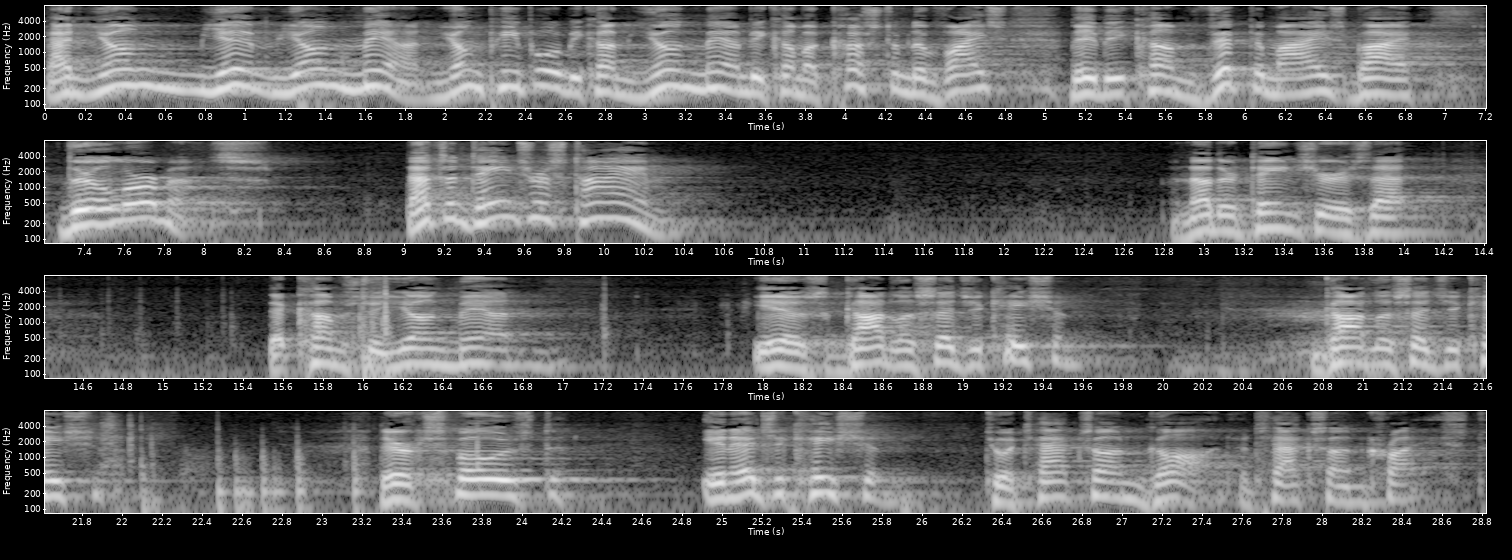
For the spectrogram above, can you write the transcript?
And young, young men, young people become young men, become accustomed to vice. They become victimized by their allurements. That's a dangerous time. Another danger is that that comes to young men is godless education. Godless education. They're exposed in education to attacks on God, attacks on Christ,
